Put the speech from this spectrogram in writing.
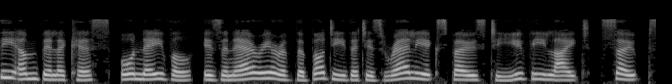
The umbilicus, or navel, is an area of the body that is rarely exposed to UV light, soaps,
